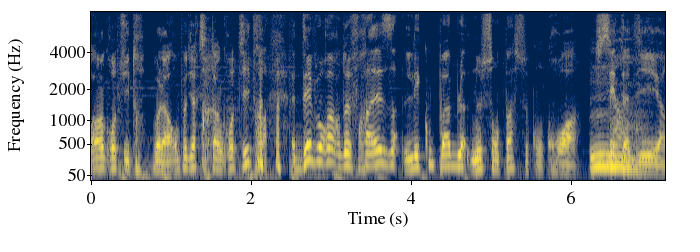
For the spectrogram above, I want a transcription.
un gros titre. Voilà, on peut dire que c'est un gros titre. Dévoreurs de fraises, les coupables ne sont pas ce qu'on croit. C'est-à-dire,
